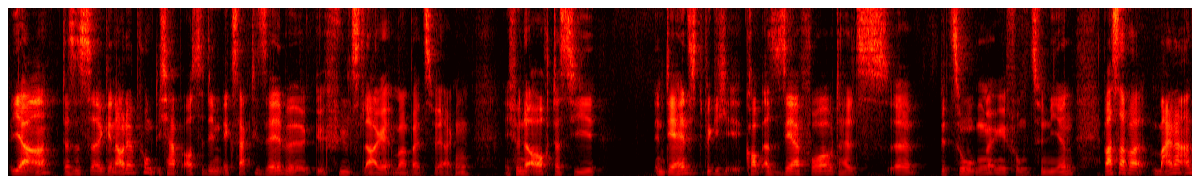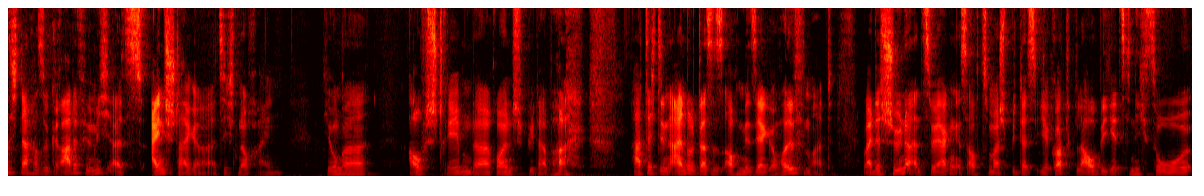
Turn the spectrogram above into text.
Ja, das ist äh, genau der Punkt. Ich habe außerdem exakt dieselbe Gefühlslage immer bei Zwergen. Ich finde auch, dass sie in der Hinsicht wirklich kom- also sehr vorurteilsbezogen irgendwie funktionieren. Was aber meiner Ansicht nach, also gerade für mich als Einsteiger, als ich noch ein junger, aufstrebender Rollenspieler war, hatte ich den Eindruck, dass es auch mir sehr geholfen hat. Weil das Schöne an Zwergen ist auch zum Beispiel, dass ihr Gottglaube jetzt nicht so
